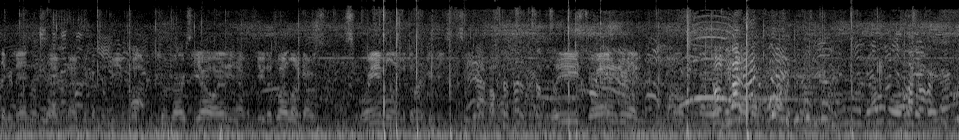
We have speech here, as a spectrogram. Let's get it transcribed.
the men like kind of pick up the team. But in RCO, I only have a few. That's why like I was scrambling with the freaking DCC. Yeah, Please, Joanne, you're like. Oh, you got it.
